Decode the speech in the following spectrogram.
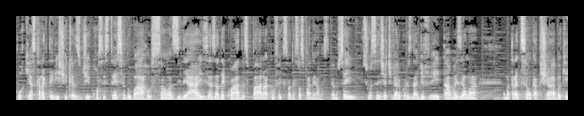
porque as características de consistência do barro são as ideais e as adequadas para a confecção dessas panelas. Eu não sei se vocês já tiveram curiosidade de ver e tal, mas é uma, é uma tradição capixaba que,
